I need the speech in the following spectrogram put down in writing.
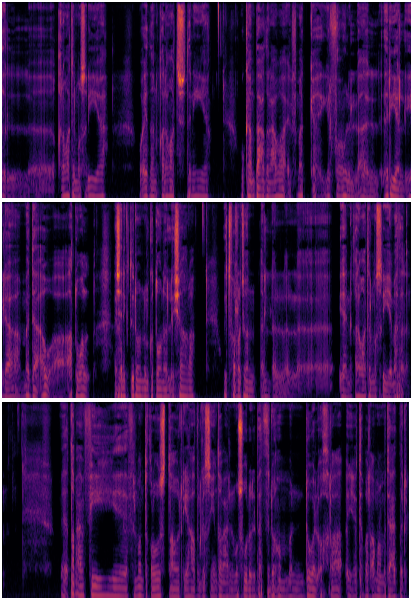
القنوات المصرية وأيضا قنوات السودانية. وكان بعض العوائل في مكة يرفعون الأريال إلى مدى أو أطول عشان يقدرون يلقطون الإشارة. ويتفرجون ال ال يعني القنوات المصرية مثلا. طبعا في في المنطقة الوسطى والرياض والقصيم طبعا الوصول البث لهم من دول أخرى يعتبر أمر متعذر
